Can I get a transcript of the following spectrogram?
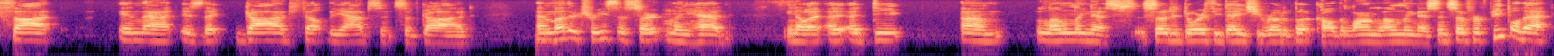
thought in that is that God felt the absence of God. And mm-hmm. Mother Teresa certainly had, you know, a, a deep um, loneliness. So did Dorothy Day. She wrote a book called The Long Loneliness. And so for people that,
